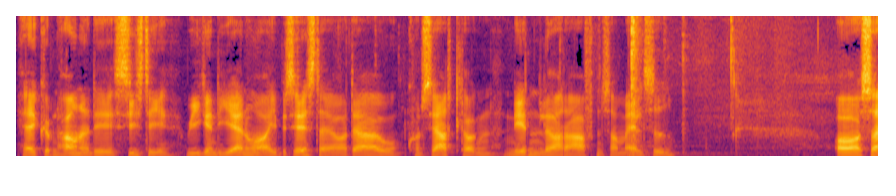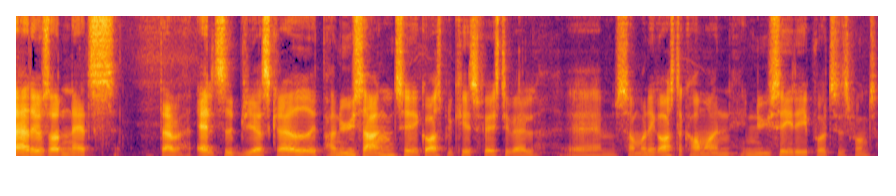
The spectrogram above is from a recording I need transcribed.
her i København er det sidste weekend i januar i Bethesda, og der er jo koncert kl. 19 lørdag aften som altid. Og så er det jo sådan, at der altid bliver skrevet et par nye sange til Gospel Kids Festival, øh, så må det ikke også, der kommer en, en ny CD på et tidspunkt.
